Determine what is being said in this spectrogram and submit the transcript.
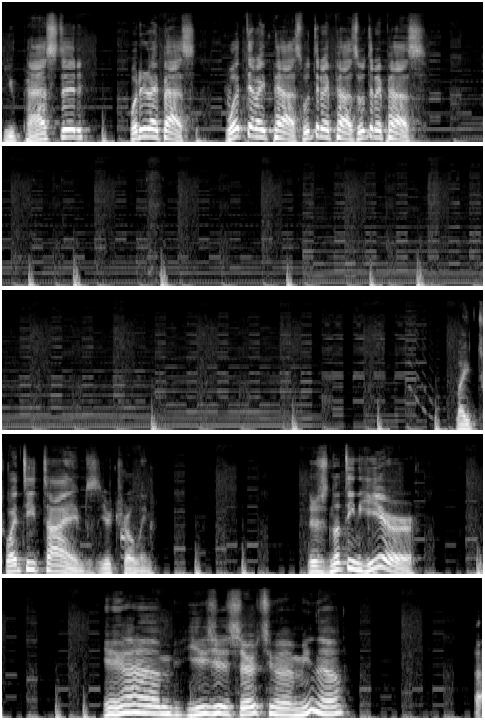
You passed it? What did I pass? What did I pass? What did I pass? What did I pass? Like 20 times. You're trolling. There's nothing here. You um use your search to um, you know. Uh.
